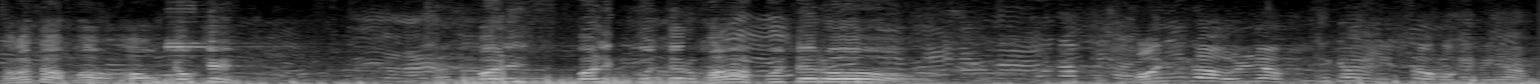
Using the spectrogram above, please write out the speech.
나갔다 아, 아 오케이 오케이 빨리 빨리 골대로 가 골대로 건이가 올려. 태경이 있어 거기 그냥.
